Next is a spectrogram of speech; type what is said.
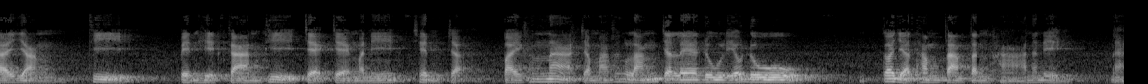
ด ๆ อย่างที่เป็นเหตุการณ์ที่แจกแจงมานี้ เช่นจะไปข้างหน้าจะมาข้างหลังจะแลดูเหลียวดู ก็อย่าทำตามตัณหานั่นเองนะ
